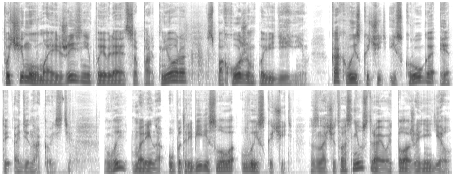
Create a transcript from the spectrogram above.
Почему в моей жизни появляются партнеры с похожим поведением? Как выскочить из круга этой одинаковости? Вы, Марина, употребили слово «выскочить», значит, вас не устраивает положение дел.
